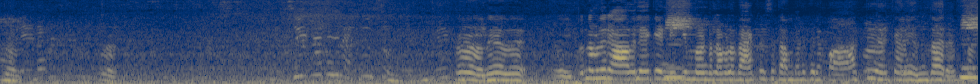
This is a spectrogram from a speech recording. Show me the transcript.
ആ. അതെ അതെ. ഇപ്പൊ നമ്മൾ രാവിലെയൊക്കെ എണീക്കുമ്പോ നമ്മളെ നമ്മൾ ബാക്ക് വെച്ചിട്ട് അമ്പലത്തിലെ പാട്ട് കേൾക്കാൻ എന്താ രസം?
